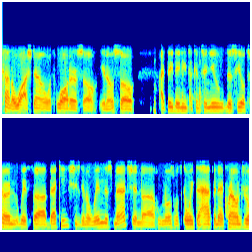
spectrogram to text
kind of washed down with water so you know so I think they need to continue this heel turn with uh Becky. She's gonna win this match and uh who knows what's going to happen at Crown Jewel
